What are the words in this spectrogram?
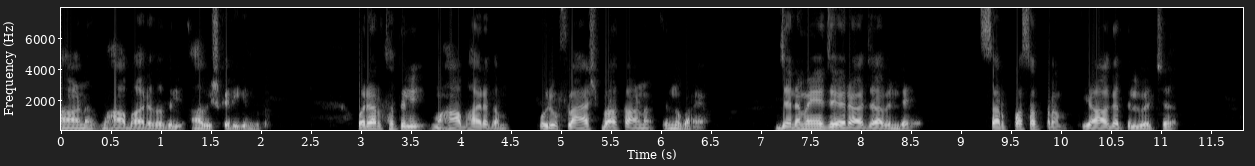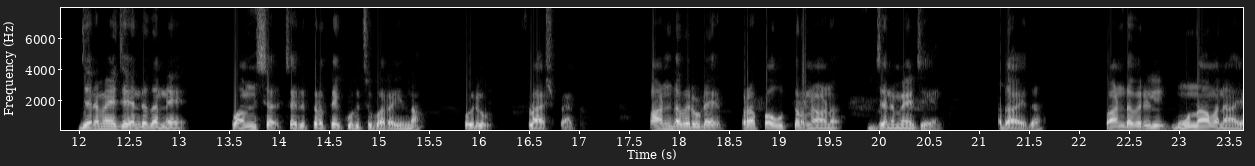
ആണ് മഹാഭാരതത്തിൽ ആവിഷ്കരിക്കുന്നത്. ഒരർത്ഥത്തിൽ മഹാഭാരതം ഒരു ഫ്ലാഷ് ബാക്ക് ആണ് എന്ന് പറയാം. ജനമേജയ രാജാവിന്റെ സർപ്പസത്രം യാഗത്തിൽ വെച്ച് ജനമേജയന്റെ തന്നെ വംശ ചരിത്രത്തെക്കുറിച്ച് പറയുന്ന ഒരു ഫ്ലാഷ് ബാക്ക് പാണ്ഡവരുടെ പ്രപൗത്രനാണ് ജനമേജയൻ. അതായത് പാണ്ഡവരിൽ മൂന്നാമനായ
